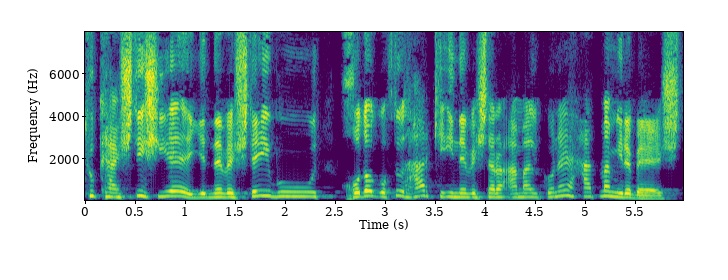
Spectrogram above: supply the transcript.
تو کشتیش یه, نوشته ای بود. خدا گفته بود هر کی این نوشته رو عمل کنه حتما میره بهشت.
